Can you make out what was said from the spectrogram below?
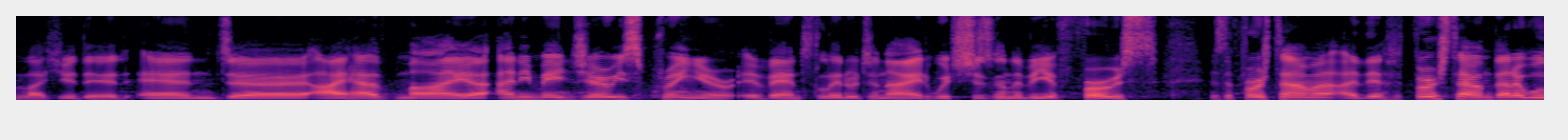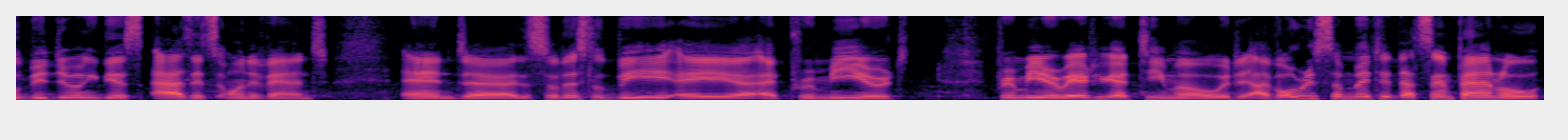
like you did. And uh, I have my uh, anime Jerry Springer event later tonight, which is going to be a first. It's the first time, uh, the first time that I will be doing this as its own event, and uh, so this will be a, a premiere, premiere right here at T Mode. I've already submitted that same panel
